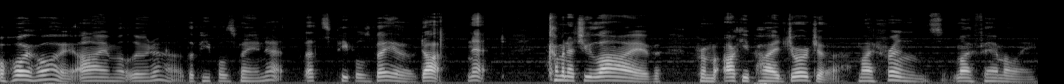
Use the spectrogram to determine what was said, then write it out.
Ahoy hoy, I'm Luna, the People's Bayonet. That's peoplesbayo.net. Coming at you live from occupied Georgia. My friends, my family,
